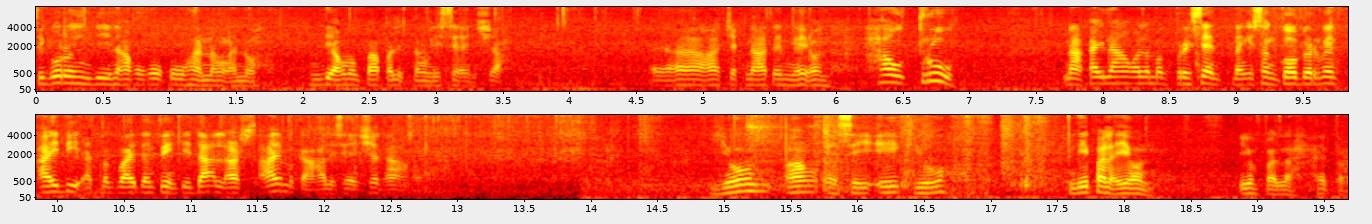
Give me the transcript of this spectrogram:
siguro hindi na ako kukuha ng ano, hindi ako magpapalit ng lisensya. Kaya check natin ngayon how true na kailangan ko lang mag-present ng isang government ID at magbayad ng $20 ay magkakalisensya na ako. Yun ang SAAQ. Hindi pala yon. Yun pala. Ito.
